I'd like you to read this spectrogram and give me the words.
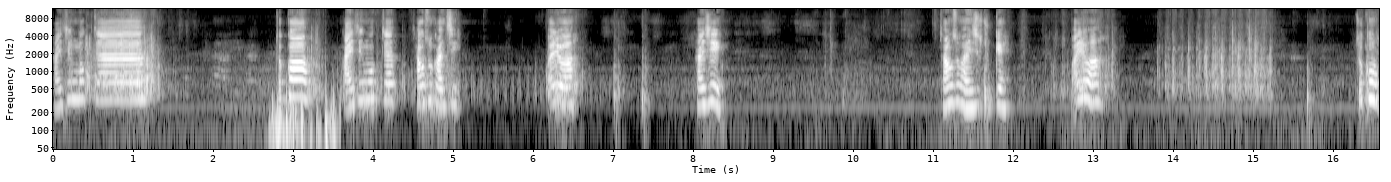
간식 먹자. 초코, 간식 먹자. 장수 간식. 빨리 와. 간식. 장수 간식 줄게. 빨리 와. 초코.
